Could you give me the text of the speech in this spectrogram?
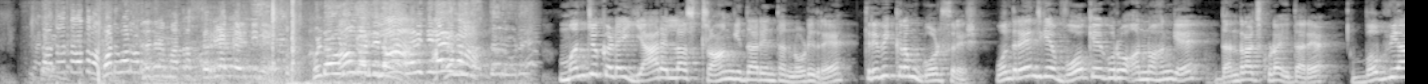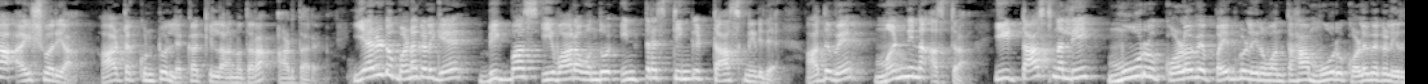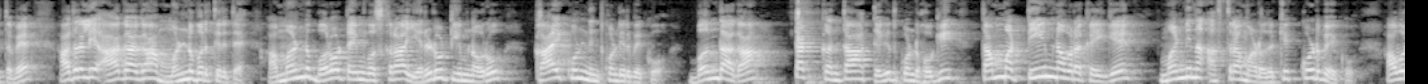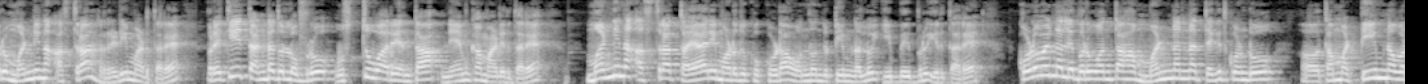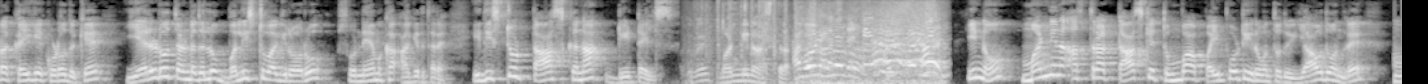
ಮಂಜು ಕಡೆ ಯಾರೆಲ್ಲ ಸ್ಟ್ರಾಂಗ್ ಇದ್ದಾರೆ ಅಂತ ನೋಡಿದ್ರೆ ತ್ರಿವಿಕ್ರಮ್ ಗೋಲ್ಡ್ ಸುರೇಶ್. ಒಂದ್ ರೇಂಜ್ಗೆ ಓಕೆ ಗುರು ಅನ್ನೋ ಹಂಗೆ ಧನ್ರಾಜ್ ಕೂಡ ಇದ್ದಾರೆ. ಭವ್ಯ ಐಶ್ವರ್ಯ ಆಟಕ್ಕುಂಟು ಲೆಕ್ಕಕ್ಕಿಲ್ಲ ಅನ್ನೋ ತರ ಆಡ್ತಾರೆ. ಎರಡು ಬಣಗಳಿಗೆ ಬಿಗ್ ಬಾಸ್ ಈ ವಾರ ಒಂದು ಇಂಟ್ರೆಸ್ಟಿಂಗ್ ಟಾಸ್ಕ್ ನೀಡಿದೆ. ಅದುವೇ ಮಣ್ಣಿನ ಅಸ್ತ್ರ. ಈ ಟಾಸ್ಕ್ನಲ್ಲಿ ಮೂರು ಕೊಳವೆ ಪೈಪ್ಗಳು ಇರುವಂತಹ ಮೂರು ಕೊಳವೆಗಳು ಇರ್ತವೆ ಅದರಲ್ಲಿ ಆಗಾಗ ಮಣ್ಣು ಬರ್ತಿರುತ್ತೆ. ಆ ಮಣ್ಣು ಬರೋ ಟೈಮ್ಗೋಸ್ಕರ ಎರಡೂ ಟೀಮ್ನವರು ಕಾಯ್ಕೊಂಡು ನಿಂತ್ಕೊಂಡಿರ್ಬೇಕು. ಬಂದಾಗ ಟಕ್ ಅಂತ ತೆಗೆದುಕೊಂಡು ಹೋಗಿ ತಮ್ಮ ಟೀಮ್ನವರ ಕೈಗೆ ಮಣ್ಣಿನ ಅಸ್ತ್ರ ಮಾಡೋದಕ್ಕೆ ಕೊಡಬೇಕು. ಅವರು ಮಣ್ಣಿನ ಅಸ್ತ್ರ ರೆಡಿ ಮಾಡ್ತಾರೆ. ಪ್ರತಿ ತಂಡದಲ್ಲೊಬ್ಬರು ಉಸ್ತುವಾರಿ ಅಂತ ನೇಮಕ ಮಾಡಿರ್ತಾರೆ. ಮಣ್ಣಿನ ಅಸ್ತ್ರ ತಯಾರಿ ಮಾಡೋದಕ್ಕೂ ಕೂಡ ಒಂದೊಂದು ಟೀಮ್ನಲ್ಲೂ ಇಬ್ಬಿಬ್ರು ಇರ್ತಾರೆ. ಕೊಳವೆನಲ್ಲಿ ಬರುವಂತಹ ಮಣ್ಣನ್ನು ತೆಗೆದುಕೊಂಡು ತಮ್ಮ ಟೀಮ್ನವರ ಕೈಗೆ ಕೊಡೋದಕ್ಕೆ ಎರಡೂ ತಂಡದಲ್ಲೂ ಬಲಿಷ್ಠವಾಗಿರೋರು ಸೊ ನೇಮಕ ಆಗಿರ್ತಾರೆ. ಇದಿಷ್ಟು ಟಾಸ್ಕ್ನ ಡೀಟೇಲ್ಸ್. ಮಣ್ಣಿನ ಅಸ್ತ್ರ. ಇನ್ನು ಮಣ್ಣಿನ ಅಸ್ತ್ರ ಟಾಸ್ಕ್ಗೆ ತುಂಬಾ ಪೈಪೋಟಿ ಇರುವಂಥದ್ದು ಯಾವುದು ಅಂದ್ರೆ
